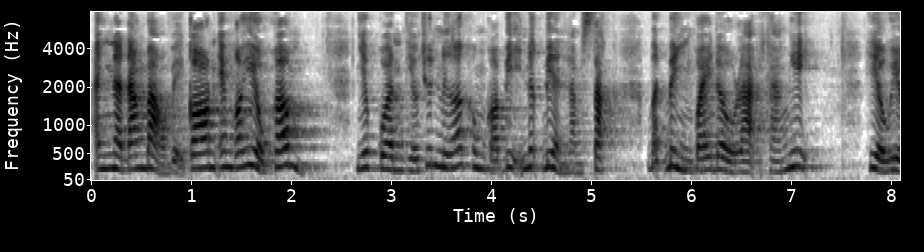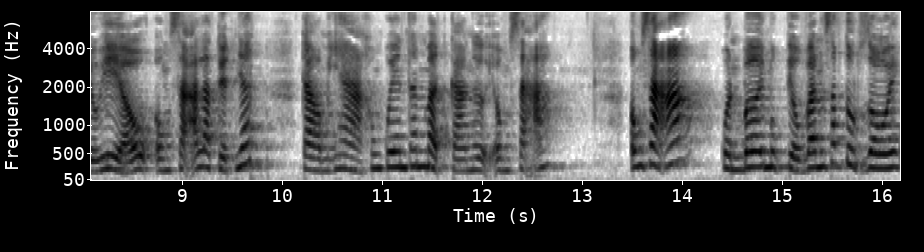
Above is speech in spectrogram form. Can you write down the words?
anh là đang bảo vệ con, em có hiểu không? Nhiếp quân thiếu chút nữa không có bị nước biển làm sặc, bất bình quay đầu lại kháng nghị. Hiểu hiểu hiểu, ông xã là tuyệt nhất. Cao Mỹ Hà không quên thân mật ca ngợi ông xã. Ông xã, quần bơi Mục Tiểu Vân sắp tụt rồi,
